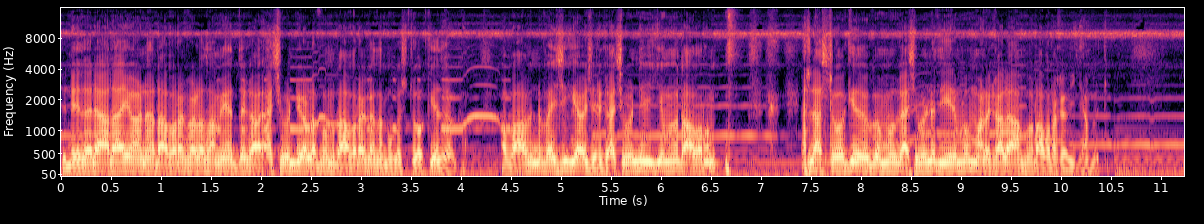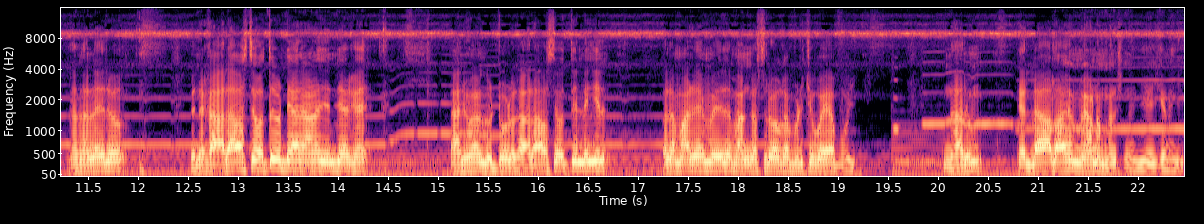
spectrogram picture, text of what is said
പിന്നെ ഇതൊരു ആദായമാണ്. റബ്ബറൊക്കെ ഉള്ള സമയത്ത് കശുവണ്ടി ഉള്ളപ്പം റബ്ബറൊക്കെ നമുക്ക് സ്റ്റോക്ക് ചെയ്ത് വെക്കാം. അപ്പോൾ അവന്റെ പൈസയ്ക്ക് ആവശ്യമില്ല. കശുവണ്ടി വിൽക്കുമ്പോൾ റബ്ബറും എല്ലാം സ്റ്റോക്ക് ചെയ്ത് വെക്കുമ്പോൾ കശുവണ്ടി തീരുമ്പോൾ മഴക്കാലം ആകുമ്പോൾ റബ്ബറൊക്കെ വിൽക്കാൻ പറ്റും. ഇത് നല്ലൊരു പിന്നെ കാലാവസ്ഥ ഒത്തു കിട്ടിയാലാണ് ഇതിന്റെയൊക്കെ അനുഭവം കിട്ടുള്ളൂ. കാലാവസ്ഥ ഒത്തില്ലെങ്കിൽ വല്ല മഴയും പെയ്ത് ഫംഗസ് രോഗമൊക്കെ പിടിച്ചു പോയാൽ പോയി. എന്നാലും എല്ലാ ആദായം വേണം മനുഷ്യന് ജീവിക്കണമെങ്കിൽ.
